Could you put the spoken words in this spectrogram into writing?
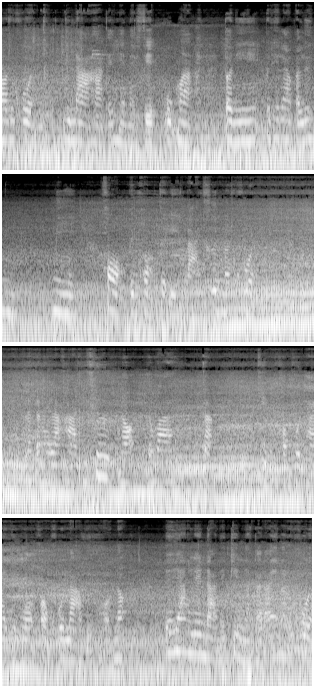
นาะทุกคนยินาหาได้เห็นในเฟซบุ๊กมา ตอนนี้ประเทศลาวก็เริ่มมีของเป็นของตัวเองหลายขึ้นเนาะทุกคน และก็ในราคาที่ชื่อเนาะแต่ว่ากับกลิ่นของคนไทยเฉพาะของคนลาวเฉพาะเนาะได้ย่างเรียนดานนี้กินอย่างก็ได้นะทุกคน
